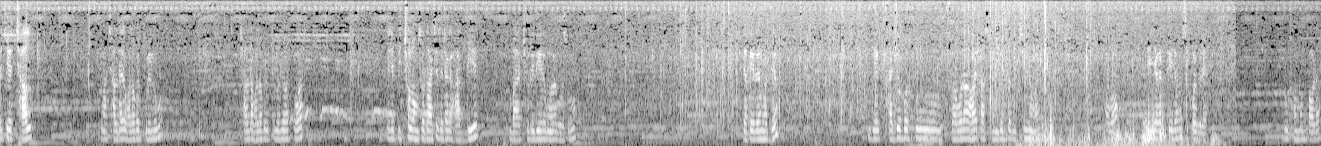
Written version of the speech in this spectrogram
হচ্ছে ছাল। আমার ছালটাকে ভালো করে তুলে নেব। ছালটা ভালো করে তুলে দেওয়ার পর, এই যে পিচ্ছল অংশটা আছে, সেটাকে হাত দিয়ে বা ছুরি দিয়ে এরকমভাবে ঘষবো। যাতে এদের মধ্যে যে খাদ্যবস্তু সরবরাহ হয়, তার সংযোগটা বিচ্ছিন্ন হয় এবং এই জায়গার থেকে যেমন শিকড় বেরোয়। রুট হরমোন পাউডার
